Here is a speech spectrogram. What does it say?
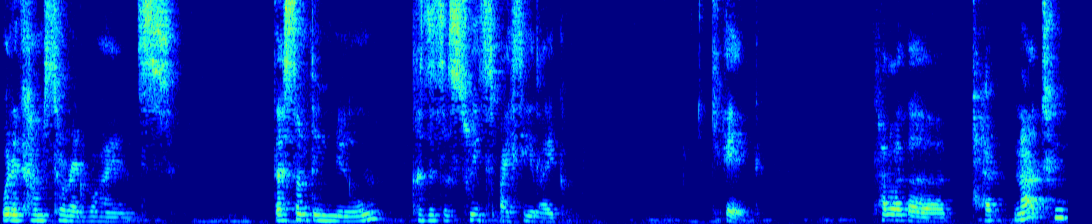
when it comes to red wines, that's something new because it's a sweet, spicy like kick. Kind of like a pep, not too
